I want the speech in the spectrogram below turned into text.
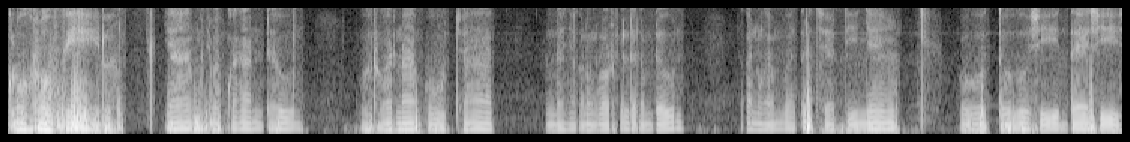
klorofil yang menyebabkan daun berwarna pucat. Kandungan klorofil dalam daun akan menghambat terjadinya fotosintesis.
